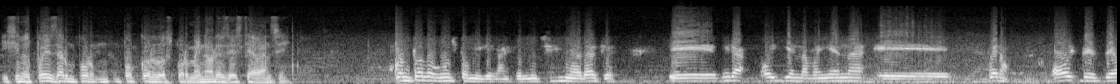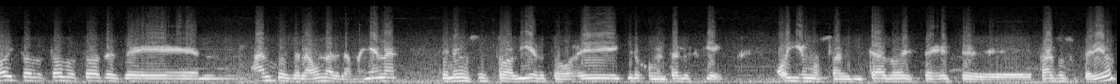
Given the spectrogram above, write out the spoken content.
y si nos puedes dar un, por, un poco los pormenores de este avance. Con todo gusto, Miguel Ángel, muchísimas gracias. Eh, mira, hoy en la mañana, eh, bueno, hoy desde hoy todo, todo, todo, desde antes de la una de la mañana tenemos esto abierto. Eh, quiero comentarles que hoy hemos habilitado este, este eh, paso superior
